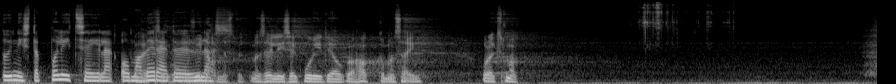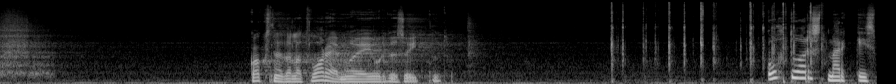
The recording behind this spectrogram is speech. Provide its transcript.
tunnistab politseile oma ma veretöö üles. et ma sellise kuriteoga hakkama sain, oleks ma kaks nädalat varem õe juurde sõitnud. kohtuarst märkis,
